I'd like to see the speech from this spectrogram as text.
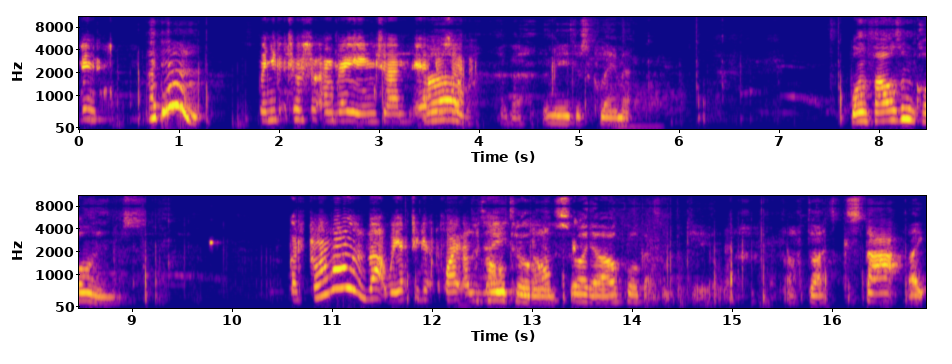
You. I didn't. When you get to a certain range, then it does Oh, it. okay. Let me just claim it. One thousand coins. But from all of that, we have to get quite a lot of Potatoes. Oh yeah, I'll go get some potatoes. After I start, like,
